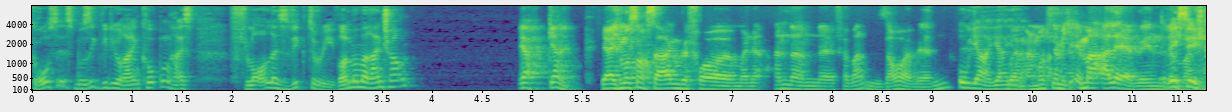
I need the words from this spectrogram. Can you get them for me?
großes Musikvideo reingucken, heißt Flawless Victory. Wollen wir mal reinschauen? Ja, gerne. Ja, ich muss noch sagen, bevor meine anderen äh, Verwandten sauer werden. Oh ja, ja, ja. Man muss nämlich immer alle erwähnen. Richtig.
